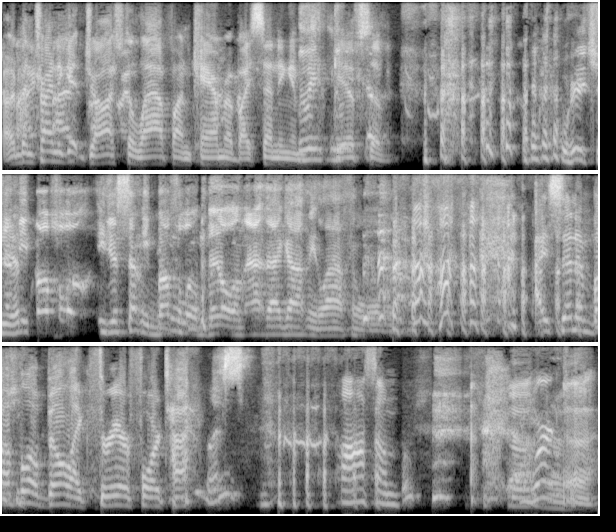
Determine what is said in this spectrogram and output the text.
I've been trying to get Josh to laugh on camera by sending him Louis- Louis gifts of. Weird shit. Buffalo. He just sent me Buffalo Bill, and that, that got me laughing a little bit. I sent him Buffalo Bill like three or four times. awesome. Uh, It worked. Uh,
